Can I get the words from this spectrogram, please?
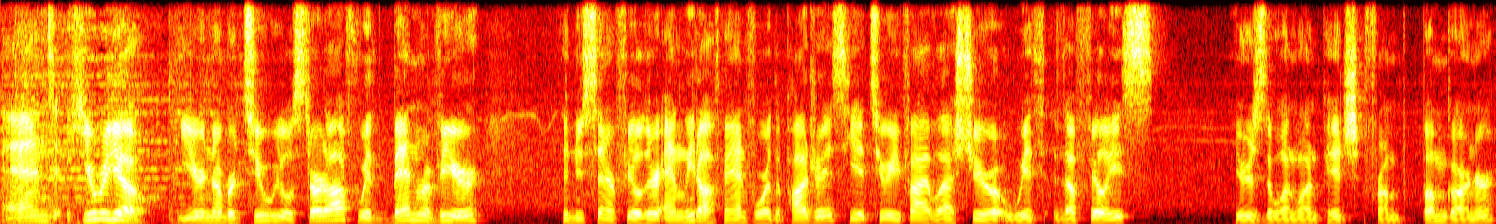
And here we go. Year number two, we will start off with Ben Revere, the new center fielder and leadoff man for the Padres. He hit 285 last year with the Phillies. Here's the 1 1 pitch from Bumgarner.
